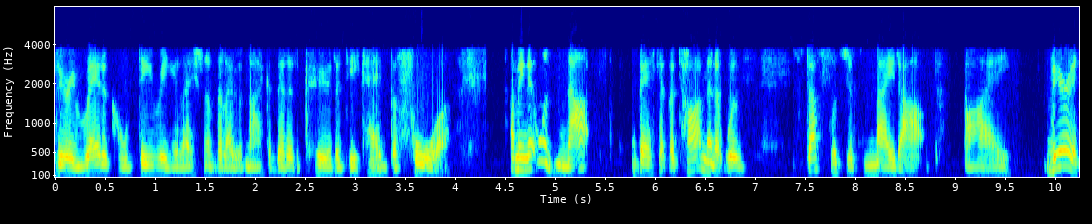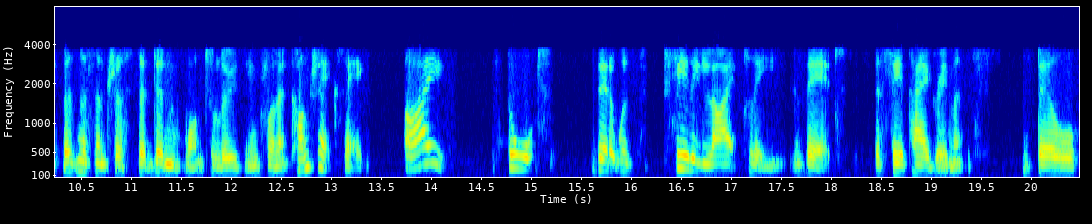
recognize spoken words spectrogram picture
very radical deregulation of the labour market that had occurred a decade before. I mean, it was nuts back at the time, and it was stuff was just made up by various business interests that didn't want to lose the Employment Contracts Act. I thought that it was fairly likely that the Fair Pay Agreements bill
